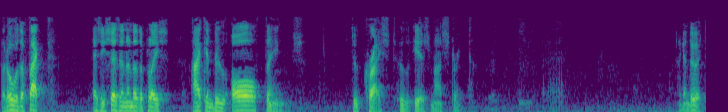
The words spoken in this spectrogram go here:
but over the fact, as he says in another place, I can do all things through Christ who is my strength. I can do it.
